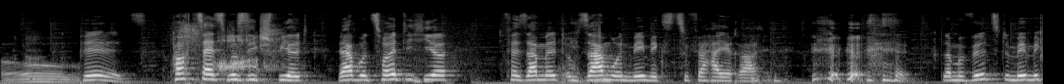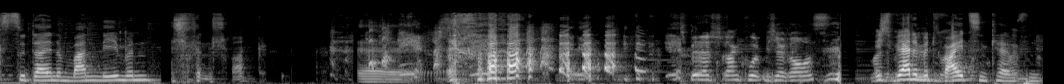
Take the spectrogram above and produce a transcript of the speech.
Oh. Pilz. Hochzeitsmusik spielt. Wir haben uns heute hier versammelt, um Samu und Memix zu verheiraten. Samu, willst du Memix zu deinem Mann nehmen? Ich bin ein Schrank. Äh, Der Schrank holt mich hier raus. Ich werde mit Weizen kämpfen.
